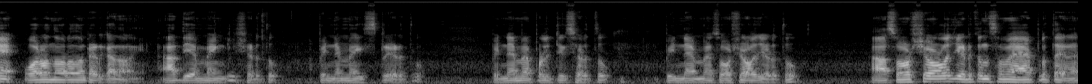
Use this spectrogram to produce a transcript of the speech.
എ ഓരോന്നോരോന്നോട്ട് എടുക്കാൻ തുടങ്ങി. ആദ്യം എം എ ഇംഗ്ലീഷ് എടുത്തു പിന്നെ എം എ ഹിസ്റ്ററി എടുത്തു പിന്നെ എം എ പൊളിറ്റിക്സ് എടുത്തു പിന്നെ എം എ സോഷ്യോളജി എടുത്തു. ആ സോഷ്യോളജി എടുക്കുന്ന സമയം ആയപ്പോഴത്തേന്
